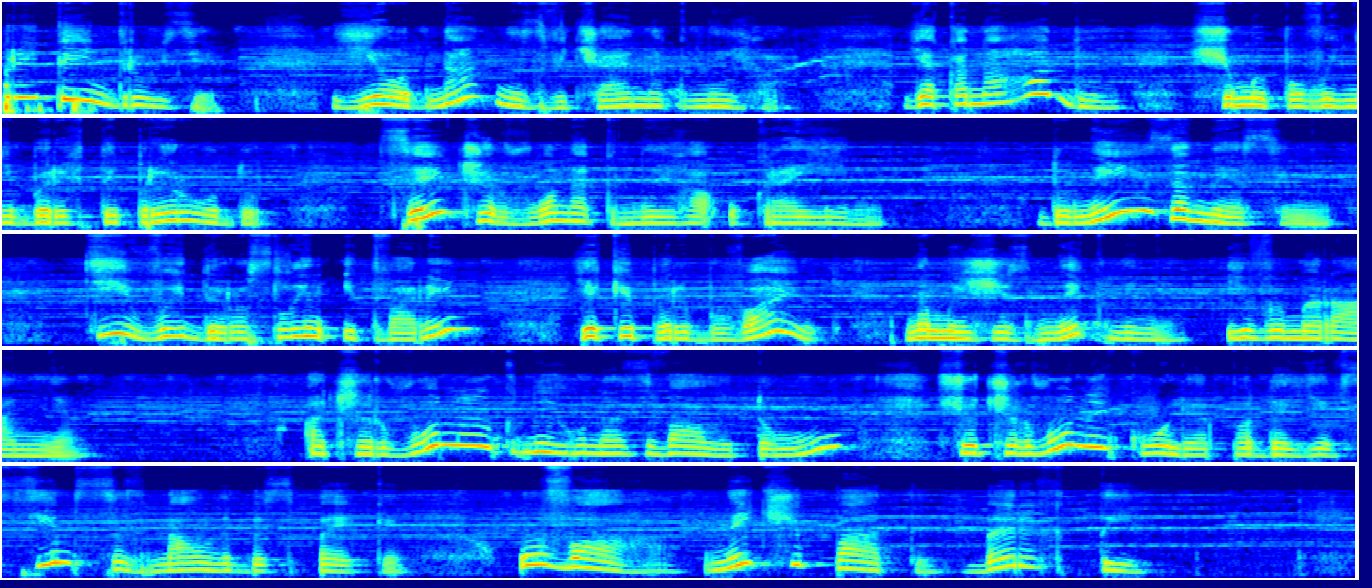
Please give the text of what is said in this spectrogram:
Добрий день, друзі! Є одна незвичайна книга, яка нагадує, що ми повинні берегти природу. Це Червона книга України. До неї занесені ті види рослин і тварин, які перебувають на межі зникнення і вимирання. А червоною книгу назвали тому, що червоний колір подає всім сигнал небезпеки. Увага! Не чіпати, берегти.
